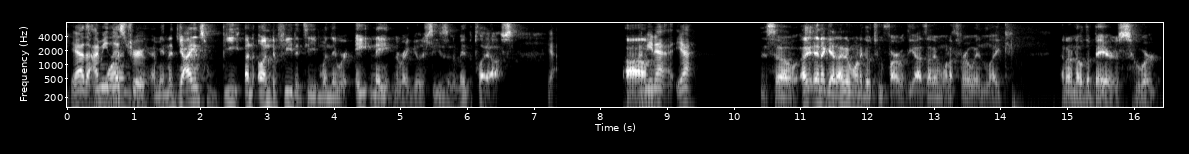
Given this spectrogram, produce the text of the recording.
Yeah, that- I mean, that's true. game. I mean, the Giants beat an undefeated team when they were eight and eight in the regular season and made the playoffs. Yeah. Um, I mean, uh, yeah, so and again, I didn't want to go too far with the odds. I didn't want to throw in like I don't know the Bears who are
